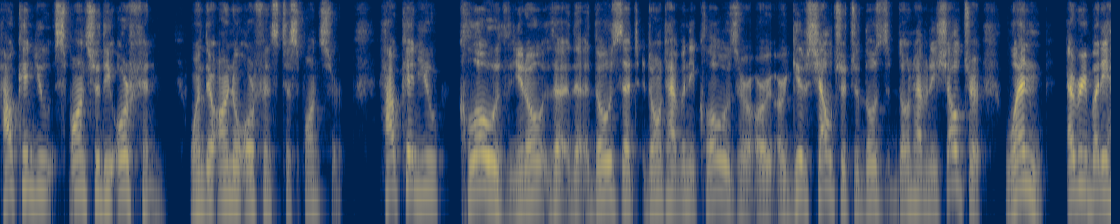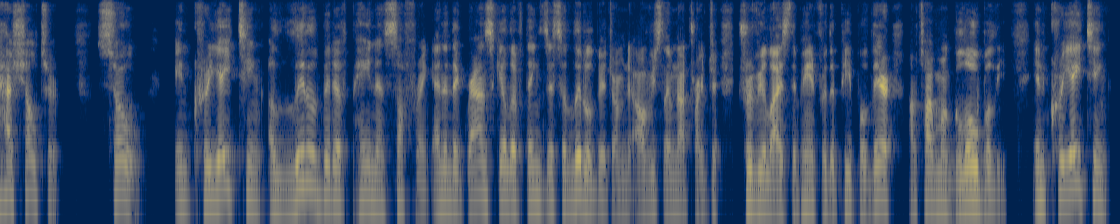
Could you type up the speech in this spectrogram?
How can you sponsor the orphan when there are no orphans to sponsor? How can you clothe, you know, the, the those that don't have any clothes or, or or give shelter to those that don't have any shelter when everybody has shelter? So in creating a little bit of pain and suffering. And in the grand scale of things, it's a little bit. I'm obviously I'm not trying to trivialize the pain for the people there. I'm talking about globally. In creating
